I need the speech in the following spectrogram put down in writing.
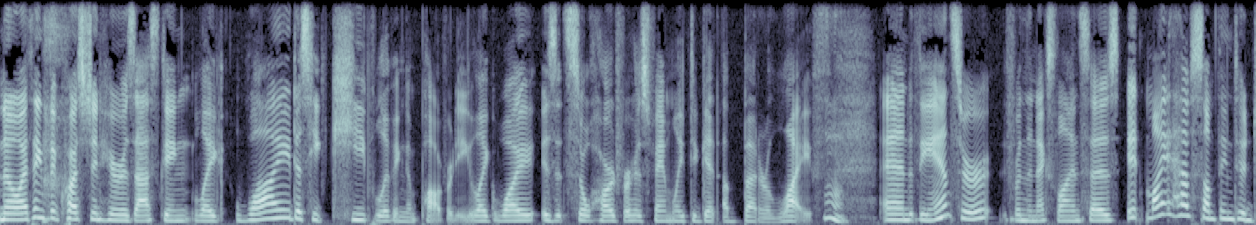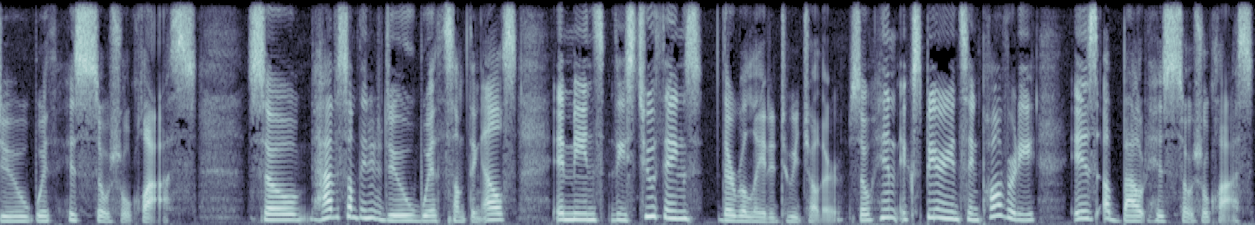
No, I think the question here is asking, like, why does he keep living in poverty? Like, why is it so hard for his family to get a better life? And the answer from the next line says it might have something to do with his social class. So, have something to do with something else. It means these two things, they're related to each other. So, him experiencing poverty is about his social class,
